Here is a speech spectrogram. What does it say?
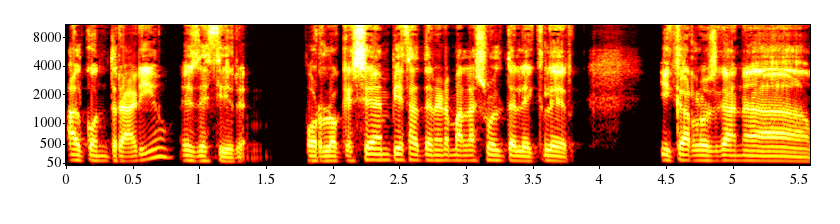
al contrario, es decir, por lo que sea empieza a tener mala suerte Leclerc y Carlos gana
